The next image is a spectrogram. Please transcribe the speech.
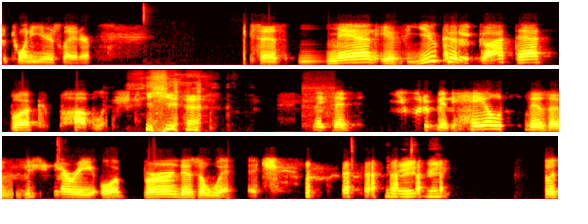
you 20 years later, he says, "Man, if you could have got that book published." yeah. They said, you would have been hailed as a visionary or burned as a witch. Right. Right. It was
